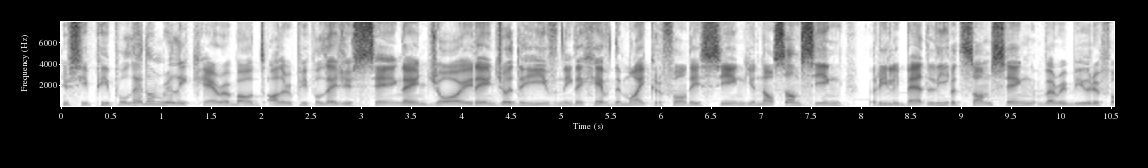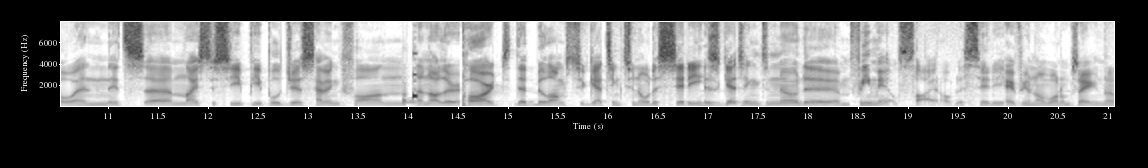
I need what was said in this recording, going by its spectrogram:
You see people, they don't really care about other people. They just sing, they enjoy, they enjoy the evening. They have the microphone, they sing, you know. Some sing really badly, but some sing very beautiful. And it's um, nice to see people just having fun. Another part that belongs to getting to know the city is getting to know the female side of the city. If you know what I'm saying, no?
